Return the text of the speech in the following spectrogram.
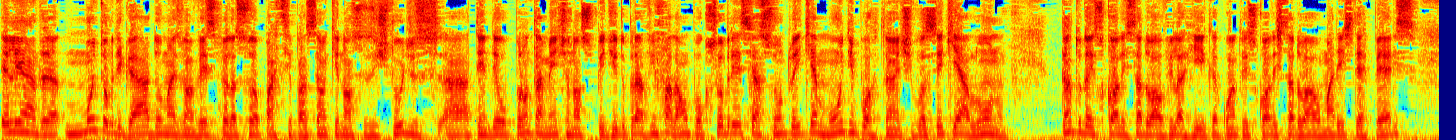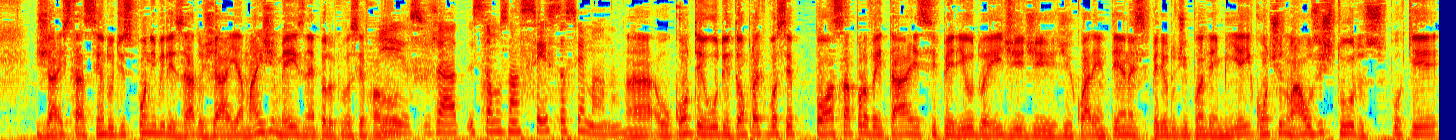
Eliandra, muito obrigado mais uma vez pela sua participação aqui em nossos estúdios. Atendeu prontamente o nosso pedido para vir falar um pouco sobre esse assunto aí que é muito importante. Você que é aluno, tanto da Escola Estadual Vila Rica quanto a Escola Estadual Marister Pérez, já está sendo disponibilizado já há mais de mês, né, pelo que você falou. Isso, já estamos na sexta semana. Ah, o conteúdo, então, para que você possa aproveitar esse período aí de, de, de, quarentena, esse período de pandemia e continuar os estudos, porque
